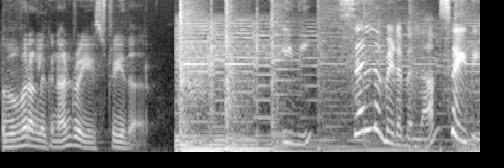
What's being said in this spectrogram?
விவரங்களுக்கு நன்றி ஸ்ரீதர். இனி செல்லும் இடமெல்லாம் செய்தி.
